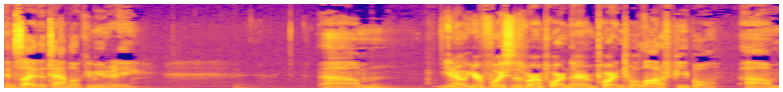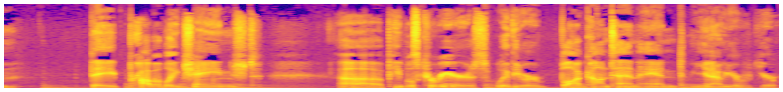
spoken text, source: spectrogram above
inside the Tableau community. Um, you know, your voices were important. They're important to a lot of people. Um, they probably changed uh, people's careers with your blog content and you know your your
